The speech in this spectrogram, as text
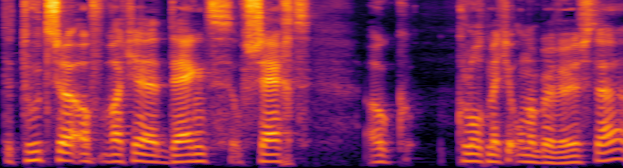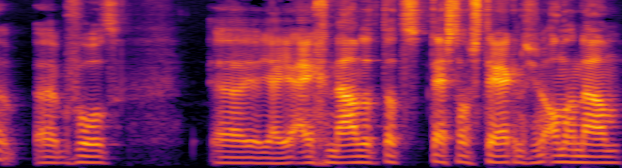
te toetsen of wat je denkt of zegt ook klopt met je onderbewuste. Eh, bijvoorbeeld eh, ja, je eigen naam, dat, dat test dan sterk. En als je een andere naam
